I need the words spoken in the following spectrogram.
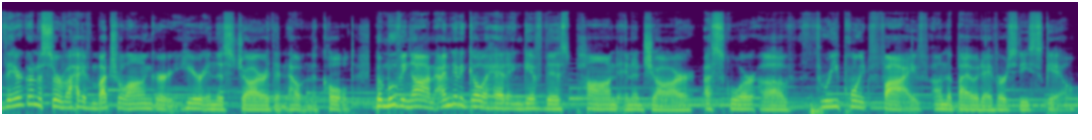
they're going to survive much longer here in this jar than out in the cold. But moving on, I'm going to go ahead and give this pond in a jar a score of 3.5 on the biodiversity scale.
